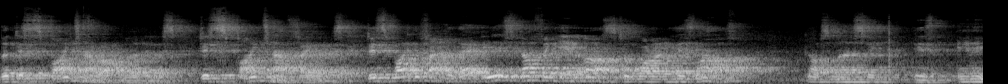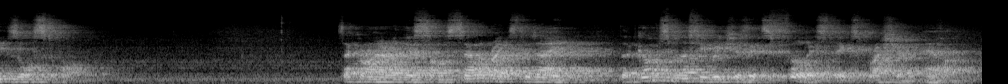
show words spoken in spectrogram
That despite our unworthiness, despite our failings, despite the fact that there is nothing in us to warrant his love, God's mercy is inexhaustible Zechariah in this song celebrates today that God's mercy reaches its fullest expression ever.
